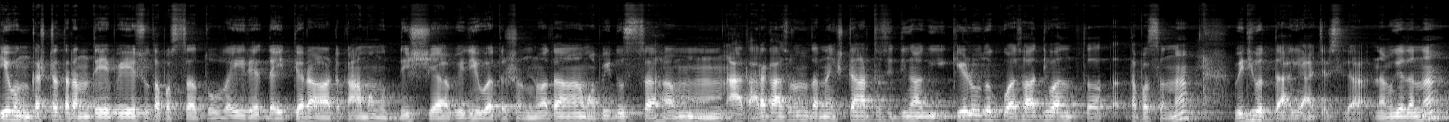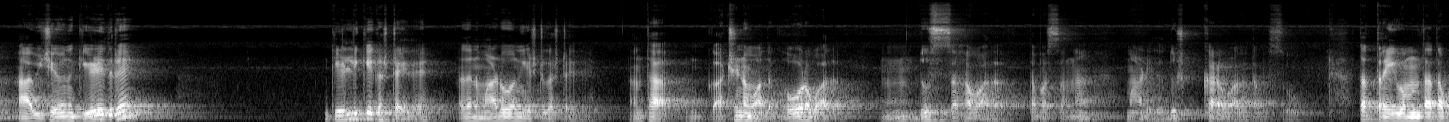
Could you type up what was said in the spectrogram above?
ಏವಂ ಕಷ್ಟತರಂತೇಪೇ ಸುತಪಸ್ಸತು ದೈರ್ಯ ದೈತ್ಯರಾಟ ಕಾಮಮುದ್ದೇಶ್ಯ ವಿಧಿವತ ಶೃಣ್ವತಾಮಪಿ ದುಸ್ಸಹಂ ಆ ತಾರಕಾಸುರನು ತನ್ನ ಇಷ್ಟಾರ್ಥ ಸಿದ್ಧಿಗಾಗಿ ಕೇಳುವುದಕ್ಕೂ ಅಸಾಧ್ಯವಾದಂಥ ತಪಸ್ಸನ್ನು ವಿಧಿವತ್ತಾಗಿ ಆಚರಿಸಿದ. ನಮಗೆ ಅದನ್ನು ಆ ವಿಷಯವನ್ನು ಕೇಳಿದರೆ ಕೇಳಲಿಕ್ಕೆ ಕಷ್ಟ ಇದೆ. ಅದನ್ನು ಮಾಡುವವನಿಗೆ ಎಷ್ಟು ಕಷ್ಟ ಇದೆ? ಅಂಥ ಕಠಿಣವಾದ, ಘೋರವಾದ ದುಸ್ಸಹವಾದ ತಪಸ್ಸನ್ನು ಮಾಡಿದ, ದುಷ್ಕರವಾದ ತಪಸ್ಸು. ತತ್ರೈವಂ ತತಪ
